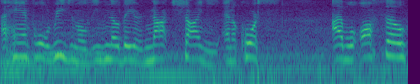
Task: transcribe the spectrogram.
a handful of regionals, even though they are not shiny. And of course, I will also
